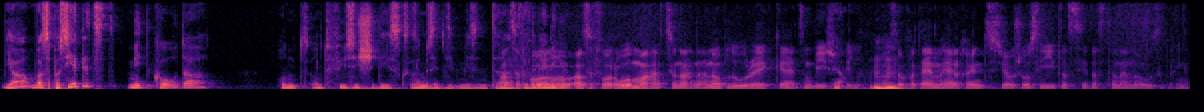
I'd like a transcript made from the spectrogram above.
ja, was passiert jetzt mit Coda und, und physischen Discs? Also, wir sind, wir sind äh, Also von von, also von Roma hat es ja nachher auch noch Blu-ray gegeben, zum Beispiel. Mhm. Also von dem her könnte es ja schon sein, dass sie das dann auch noch rausbringen.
